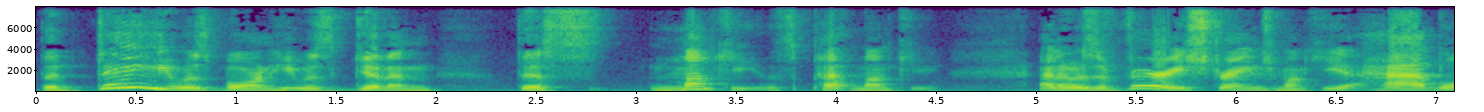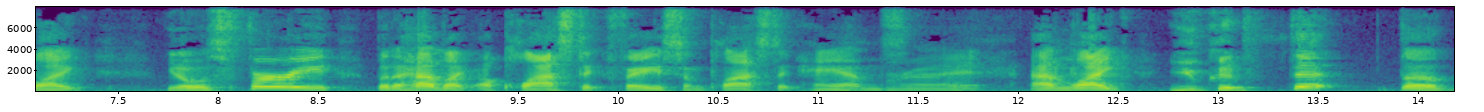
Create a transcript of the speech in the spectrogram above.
The day he was born, he was given this monkey, this pet monkey, and it was a very strange monkey. It had like, you know, it was furry, but it had like a plastic face and plastic hands, Right. and like you could fit the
